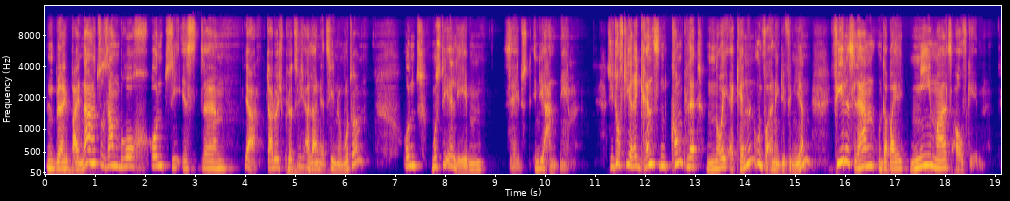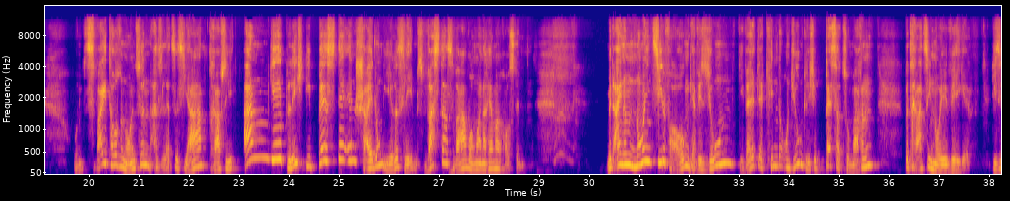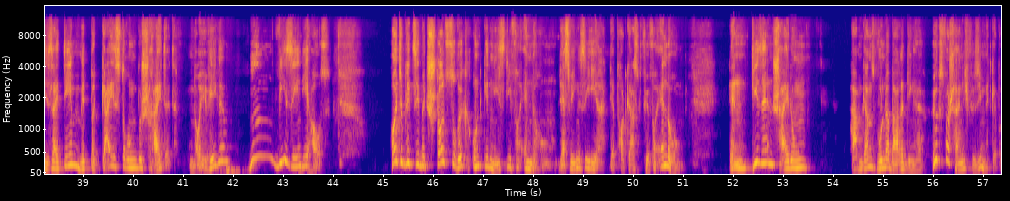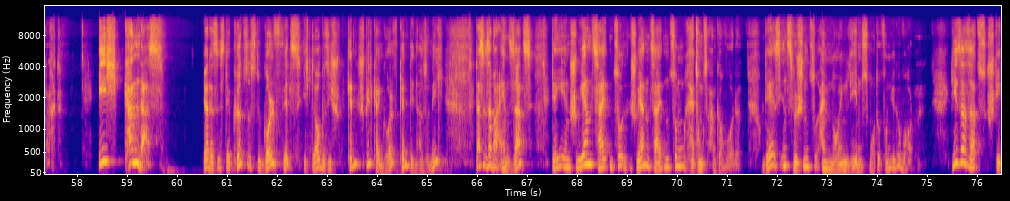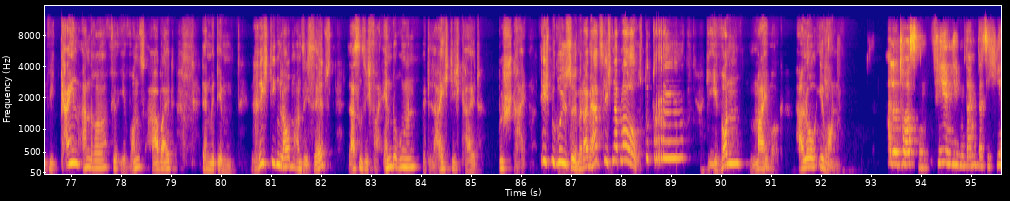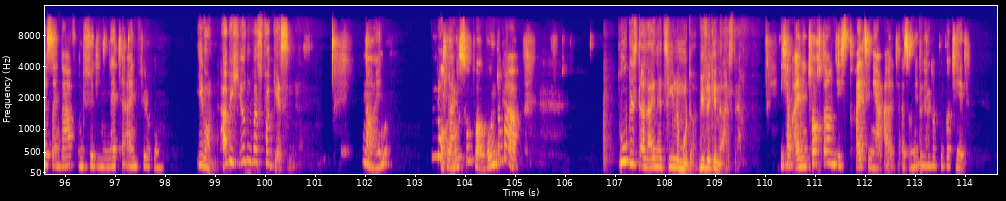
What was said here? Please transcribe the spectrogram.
beinahe Zusammenbruch und sie ist ähm, ja dadurch plötzlich alleinerziehende Mutter und musste ihr Leben selbst in die Hand nehmen. Sie durfte ihre Grenzen komplett neu erkennen und vor allen Dingen definieren, vieles lernen und dabei niemals aufgeben. Und 2019, also letztes Jahr, traf sie angeblich die beste Entscheidung ihres Lebens. Was das war, wollen wir nachher mal rausfinden. Mit einem neuen Ziel vor Augen, der Vision, die Welt der Kinder und Jugendliche besser zu machen, betrat sie neue Wege, die sie seitdem mit Begeisterung beschreitet. Neue Wege? Hm, wie sehen die aus? Heute blickt sie mit Stolz zurück und genießt die Veränderung. Deswegen ist sie hier, der Podcast für Veränderung. Denn diese Entscheidungen haben ganz wunderbare Dinge höchstwahrscheinlich für sie mitgebracht. Ich kann das. Ja, das ist der kürzeste Golfwitz. Ich glaube, sie kennt, spielt kein Golf, kennt den also nicht. Das ist aber ein Satz, der ihr in schweren Zeiten, zu, schweren Zeiten zum Rettungsanker wurde. Und der ist inzwischen zu einem neuen Lebensmotto von ihr geworden. Dieser Satz steht wie kein anderer für Yvonnes Arbeit, denn mit dem richtigen Glauben an sich selbst lassen sich Veränderungen mit Leichtigkeit bestreiten. Ich begrüße mit einem herzlichen Applaus die Yvonne Mayburg. Hallo Yvonne. Hallo Thorsten, vielen lieben Dank, dass ich hier sein darf und für die nette Einführung. Yvonne, habe ich irgendwas vergessen? Nein. Nein. Klang super, wunderbar. Du bist alleinerziehende Mutter. Wie viele Kinder hast du? Ich habe eine Tochter und die ist 13 Jahre alt, also mitten in der Pubertät.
